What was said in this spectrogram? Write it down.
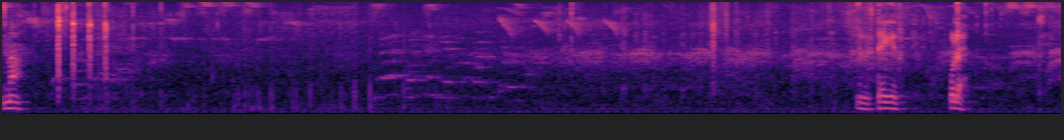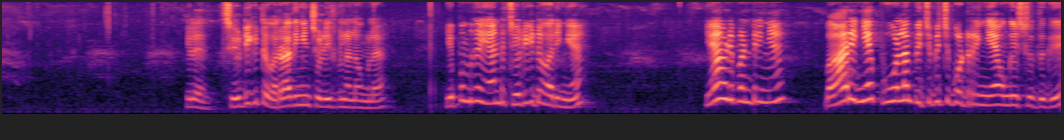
என்ன இல்லை டைகர் போல. இல்லை செடிக்கிட்ட வராதீங்கன்னு சொல்லியிருக்கலாம்ல உங்களை. எப்போ முதல் ஏன்ட்ட செடிக்கிட்ட வரீங்க? ஏன் அப்படி பண்ணுறீங்க வாரீங்க பூவெல்லாம் பிச்சு பிச்சு போட்டுறீங்க உங்கள் இஷ்டத்துக்கு.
